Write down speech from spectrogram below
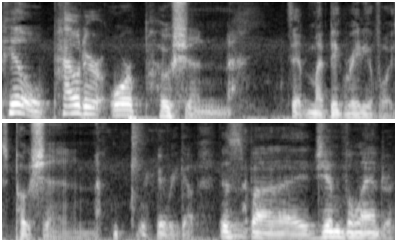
"Pill, Powder, or Potion." It's my big radio voice, potion. Here we go. This is by Jim Valandra.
